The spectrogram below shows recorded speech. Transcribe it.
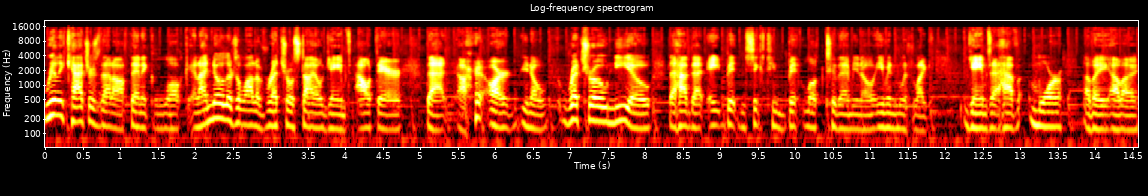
really captures that authentic look. And I know there's a lot of retro style games out there that are, are you know, retro Neo that have that 8-bit and 16-bit look to them, you know, even with like games that have more of a, of a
